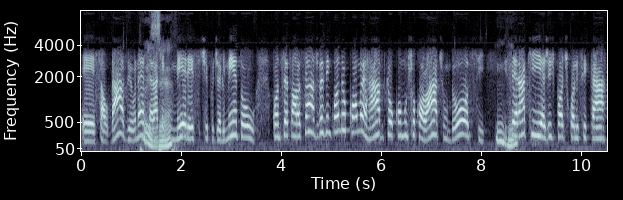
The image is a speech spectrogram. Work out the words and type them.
é, saudável, né? Pois será é. que é comer esse tipo de alimento? Ou quando você fala assim, ah, de vez em quando eu como errado, porque eu como um chocolate, um doce, Uhum. e será que a gente pode qualificar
